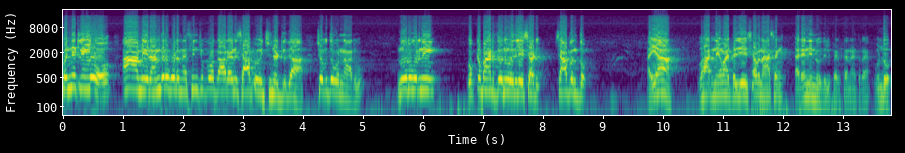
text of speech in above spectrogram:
కొన్నిటిల్లో ఆ మీరందరూ కూడా నశించిపోతారని శాపం ఇచ్చినట్లుగా చెబుతూ ఉన్నారు. నూరుగురిని ఒక్క మాటతోనే వదిలేశాడు శాపంతో. అయ్యా వారిని అట్ట చేసావు నాశం. అరే నిన్ను వదిలిపెడతానట్రా. ఉండు.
